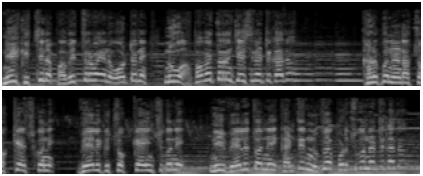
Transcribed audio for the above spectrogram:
నీకిచ్చిన పవిత్రమైన ఓటుని నువ్వు అపవిత్రం చేసినట్టు కాదు. కడుపు నిండా చొక్కేసుకుని వేలికి చొక్కేయించుకుని నీ వేలుతో నీ కంటిని నువ్వే పొడుచుకున్నట్టు కాదు.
